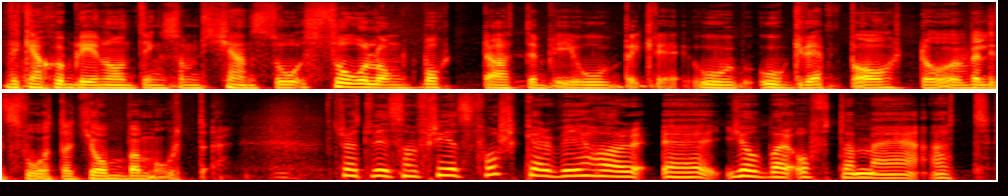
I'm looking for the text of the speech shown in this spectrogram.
det kanske blir någonting som känns så, så långt borta att det blir obegre- ogreppbart och väldigt svårt att jobba mot det. Jag tror att vi som fredsforskare vi har, eh, jobbar ofta med att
